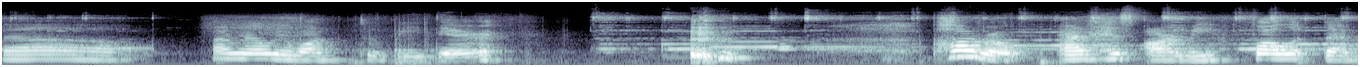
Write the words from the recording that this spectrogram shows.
Wow, I really want to be there. Paro and his army followed them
